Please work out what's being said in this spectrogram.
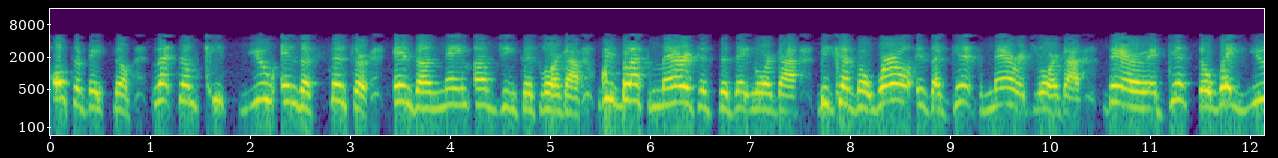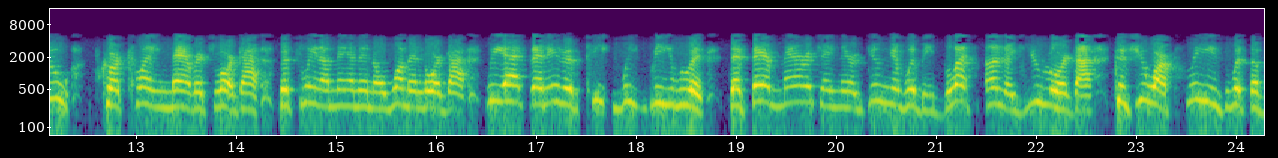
cultivate them. Let them keep you in the center in the name of Jesus, Lord God. We bless marriages today, Lord God, because the world is against marriage, Lord God. They're against the way you proclaim marriage, Lord God, between a man and a woman, Lord God. We ask that it would keep we, we would that their marriage and their union would be blessed under you, Lord God, because you are pleased with the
